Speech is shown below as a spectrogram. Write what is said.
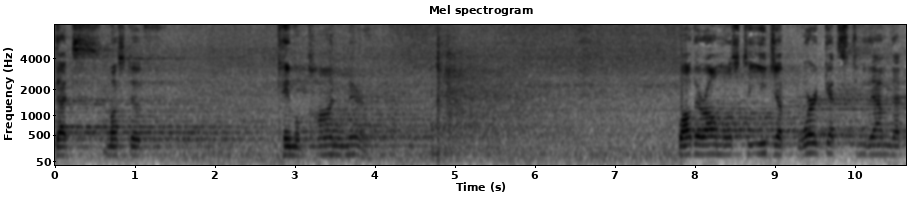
that must have came upon Mary. While they're almost to Egypt, word gets to them that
